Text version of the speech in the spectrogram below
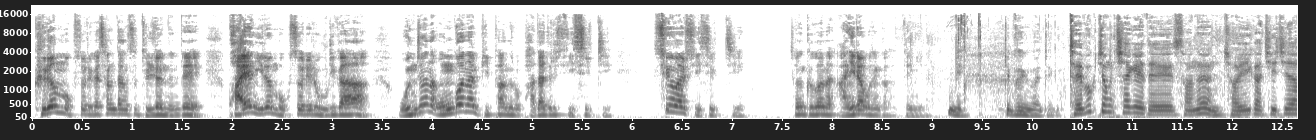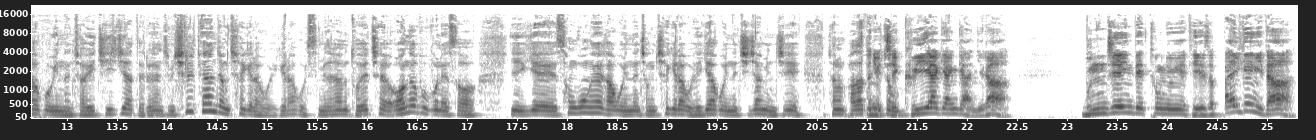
그런 목소리가 상당수 들렸는데 과연 이런 목소리를 우리가 온전한 온건한 비판으로 받아들일 수 있을지 수용할 수 있을지 저는 그거는 아니라고 생각됩니다. 네. 김성인 관장님. 대북 정책에 대해서는 저희가 지지하고 있는 저희 지지자들은 지금 실패한 정책이라고 얘기를 하고 있습니다. 저는 도대체 어느 부분에서 이게 성공해 가고 있는 정책이라고 얘기하고 있는 지점인지 저는 아니요, 받아들이기 좀 제가 그 이야기한 게 아니라 문재인 대통령에 대해서 빨갱이다.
